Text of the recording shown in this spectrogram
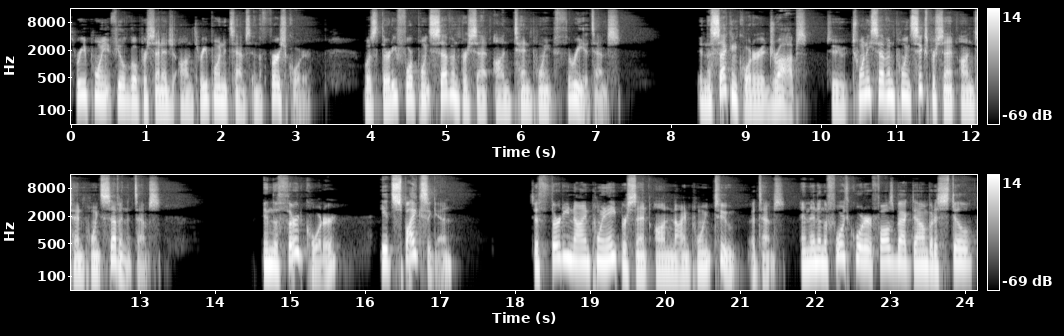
three point field goal percentage on three point attempts in the first quarter was 34.7% on 10.3 attempts. In the second quarter, it drops to 27.6% on 10.7 attempts. In the third quarter, it spikes again to 39.8% on 9.2 attempts. And then in the fourth quarter, it falls back down, but is still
